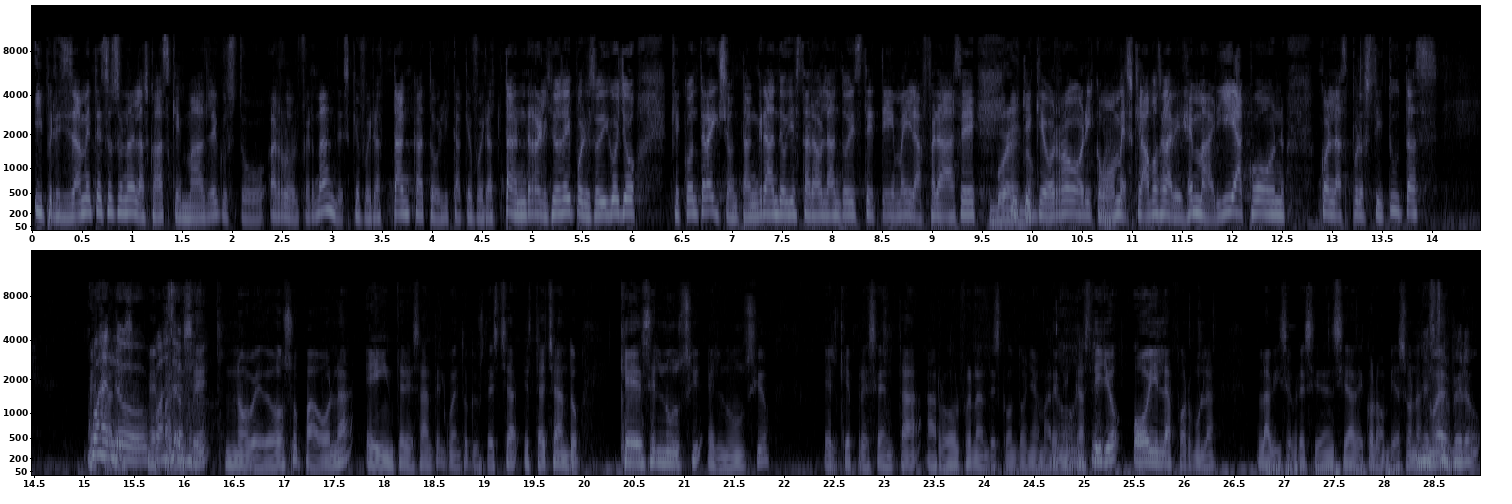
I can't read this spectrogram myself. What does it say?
Y precisamente esa es una de las cosas que más le gustó a Rodolfo Hernández, que fuera tan católica, que fuera tan religiosa, y por eso digo yo, qué contradicción tan grande hoy estar hablando de este tema y la frase, Bueno. y que qué horror, y cómo Bueno. mezclamos a la Virgen María con, con las prostitutas. Me Cuando, parece, me cuando- parece novedoso, Paola, e interesante el cuento que usted echa- está echando, que es el nuncio, el nuncio, el que presenta a Rodolfo Hernández con doña Marilén No, Castillo, hoy la fórmula, la vicepresidencia de Colombia. Son las nueve, pero-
